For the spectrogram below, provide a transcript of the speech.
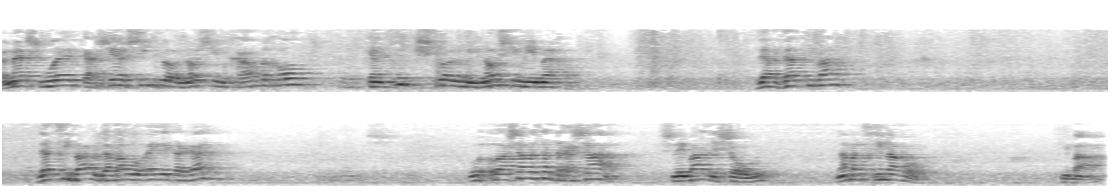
ואומר שמואל, כאשר שיקלו נושים חר בכו, כן תקשקול מנושים ממך. זה, הסיבה? זה הסיבה בגלל מה הוא הורג את הגג? הוא, הוא עכשיו עשה דרשה שלמה לשאול, למה צריכים להרוג? כי מה?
